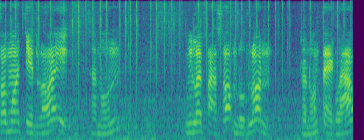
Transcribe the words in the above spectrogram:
กมเจ็ดร้อยถนน มีรอยป่าซ่อมหลุดล่อน ถนนแตกแล้ว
